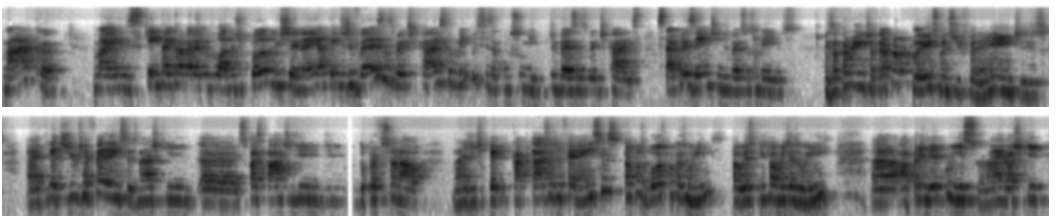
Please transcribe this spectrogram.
marca, mas quem está aí trabalhando do lado de publisher, né, e atende diversas verticais, também precisa consumir diversas verticais, estar presente em diversos meios. Exatamente, até para placements diferentes, é, criativos, referências, né? Acho que é, isso faz parte de, de, do profissional. Né? A gente captar essas referências, tanto as boas quanto as ruins, talvez principalmente as ruins, uh, aprender com isso. Né? Eu acho que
